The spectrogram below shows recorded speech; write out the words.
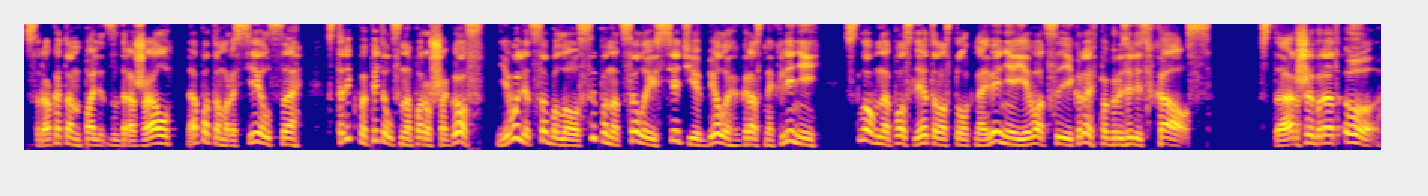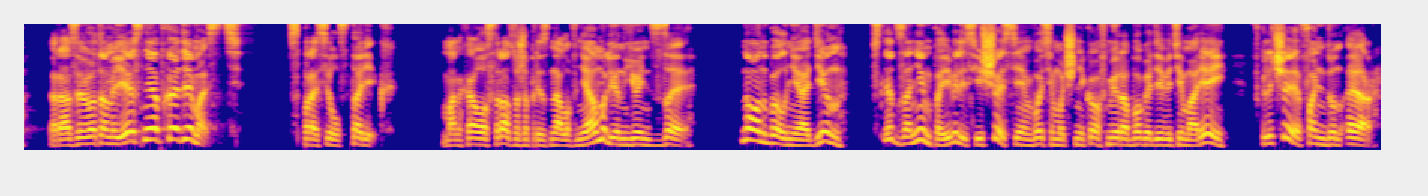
С рокотом палец задрожал, а потом рассеялся. Старик попятился на пару шагов, его лицо было усыпано целой сетью белых и красных линий, словно после этого столкновения его отцы и кровь погрузились в хаос. «Старший брат О, разве в этом есть необходимость?» – спросил старик. Манхао сразу же признал в нем Лин Юньцзэ. Но он был не один, вслед за ним появились еще 7-8 учеников Мира Бога Девяти Морей, включая Фань Дун Эр.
